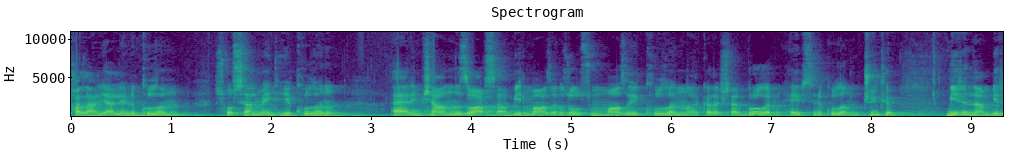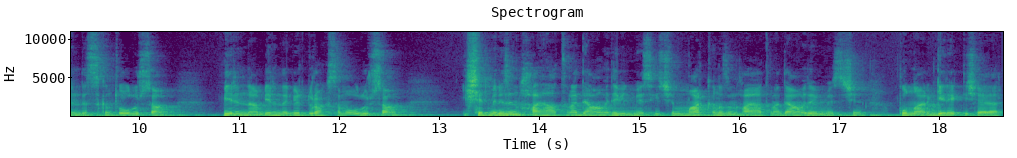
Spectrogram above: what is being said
Pazar yerlerini kullanın. Sosyal medyayı kullanın. Eğer imkanınız varsa bir mağazanız olsun mağazayı kullanın arkadaşlar. Buraların hepsini kullanın. Çünkü birinden birinde sıkıntı olursa, birinden birinde bir duraksama olursa İşletmenizin hayatına devam edebilmesi için, markanızın hayatına devam edebilmesi için bunlar gerekli şeyler.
